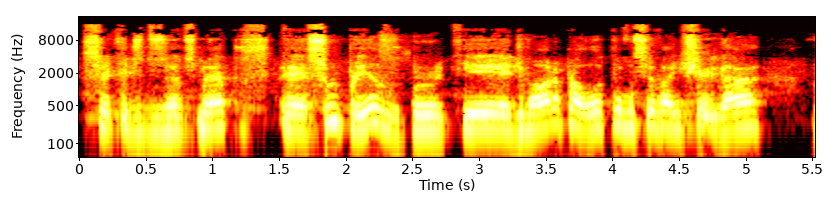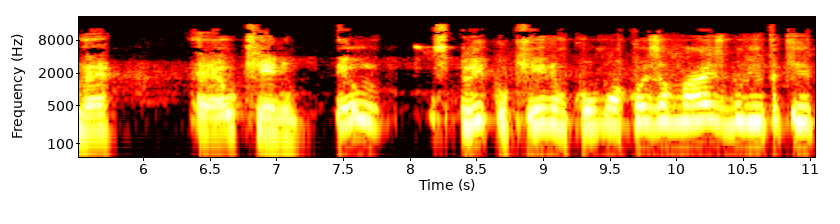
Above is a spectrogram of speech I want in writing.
cerca de 200 metros, é surpreso, porque de uma hora para outra você vai enxergar né, é, o Canyon. Eu explico o Canyon como a coisa mais bonita que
